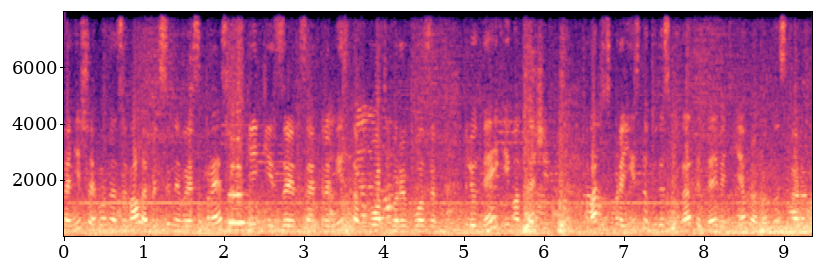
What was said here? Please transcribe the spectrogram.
Раніше його називали апельсиновий еспрес, оскільки з центру міста в порт перевозив людей і вантажів. Вартість проїзду буде складати 9 євро в одну сторону.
